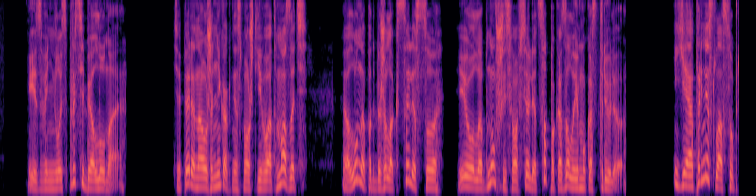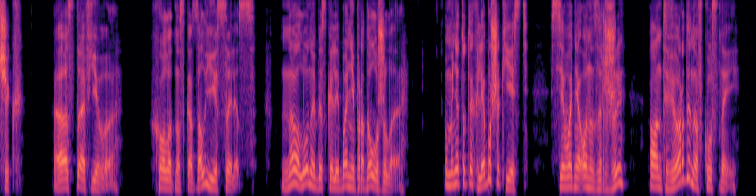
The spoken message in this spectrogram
— извинилась про себя Луна. Теперь она уже никак не сможет его отмазать. Луна подбежала к Селису и, улыбнувшись во всё лицо, показала ему кастрюлю. «Я принесла супчик». «Оставь его», — холодно сказал ей Селис. Но Луна без колебаний продолжила. «У меня тут и хлебушек есть. Сегодня он из ржи, он твёрдый, но вкусный».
